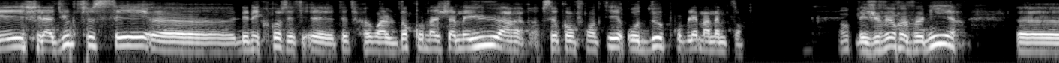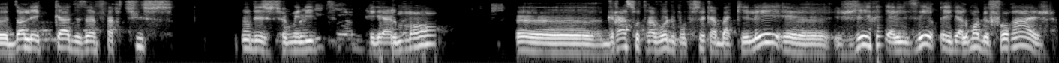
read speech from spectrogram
Et chez l'adulte, c'est euh, les nécroses Donc, on n'a jamais eu à se confronter aux deux problèmes en même temps. Mais je veux revenir euh, dans les cas des infarctus ou des ostéomyélites également. Euh, grâce aux travaux du professeur Kabakele, j'ai réalisé également de forage.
